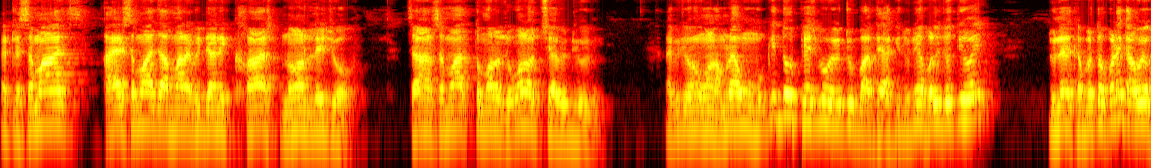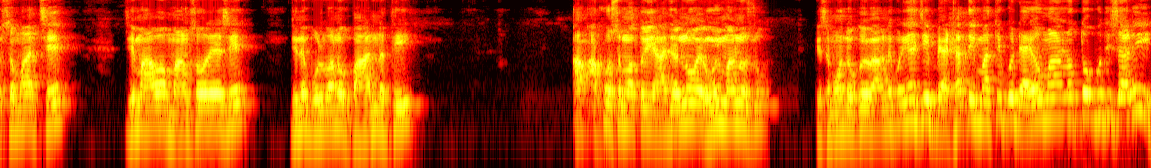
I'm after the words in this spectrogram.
એટલે સમાજ, આર્ય સમાજ આ મારા વિદ્યાની ખાસ નોંધ લેજો. ચાર સમાજ તો મારો જોવાનો જ છે આ વીડિયો આ વીડિયો હમણાં હું મૂકી દઉં ફેસબુક યુટ્યુબ પાસે. આખી દુનિયા ભલે જોતી હોય. દુનિયાને ખબર તો પડે કે આવો એક સમાજ છે જેમાં આવા માણસો રહે છે, જેને બોલવાનો ભાન નથી. આખો સમાજ તો અહીંયા હાજર ન હોય, હું માનું છું કે સમાજનો કોઈ વાગ નહીં. પણ અહીંયા જે બેઠા તેમાંથી કોઈ ડાયો માણસ નહોતો બુદ્ધિશાળી.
